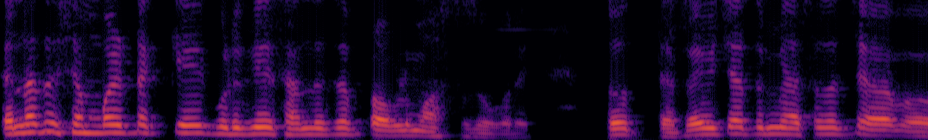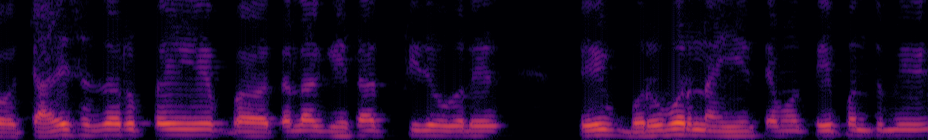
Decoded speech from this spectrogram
त्यांना तर शंभर टक्के गुडघे सांध्याचा प्रॉब्लेम असतोच वगैरे. सो त्याचा विचार तुम्ही असं चाळीस हजार रुपये त्याला घेतात फी वगैरे ते बरोबर नाही आहे त्यामुळे ते पण तुम्ही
